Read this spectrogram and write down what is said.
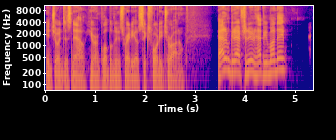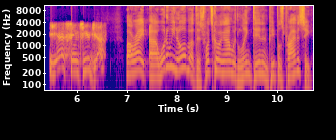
and joins us now here on Global News Radio 640 Toronto. Adam, good afternoon. Happy Monday. Yeah, same to you, Jeff. All right. Uh, what do we know about this? What's going on with LinkedIn and people's privacy?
